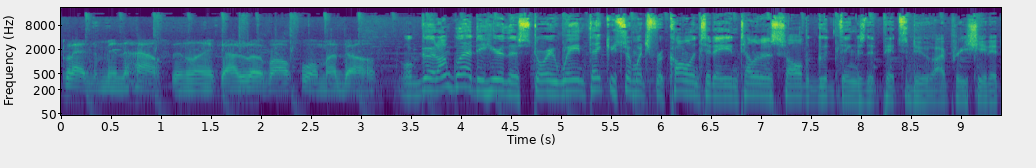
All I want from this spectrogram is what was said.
Platinum in the house. And like, I love all four of my dogs. Well, good. I'm glad to hear this story, Wayne. Thank you so much for calling today and telling us all the good things that pits do. I appreciate it.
